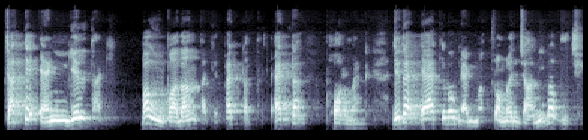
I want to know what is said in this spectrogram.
চারটে অ্যাঙ্গেল থাকে বা উপাদান থাকে ফ্যাক্টর থাকে, একটা ফরম্যাট যেটা এক এবং একমাত্র আমরা জানি বা বুঝি।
